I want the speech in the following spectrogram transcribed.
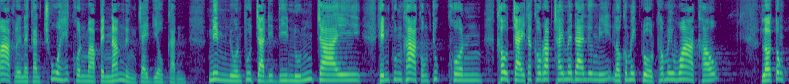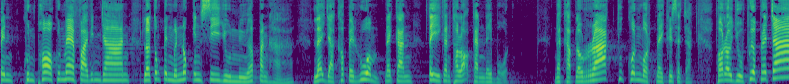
มากเลยในการช่วยให้คนมาเป็นน้ำหนึ่งใจเดียวกัน นิ่มนวลพูดจาดีๆ หนุนใจ เห็นคุณค่าของทุกคน เข้าใจถ้าเขารับใช้ไม่ได้เรื่องนี้ เราก็ไม่โกรธเขาไม่ว่าเขา เราต้องเป็นคุณพ่อคุณแม่ฝ่ายวิญญาณ เราต้องเป็นเหมือนนกอินทรีอยู่เหนือปัญหา และอย่าเข้าไปร่วมในการตีกันทะเลาะกันในโบสถ์นะครับ เรารักทุกคนหมดในคริสตจักร เพราะเราอยู่เพื่อพระเจ้า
